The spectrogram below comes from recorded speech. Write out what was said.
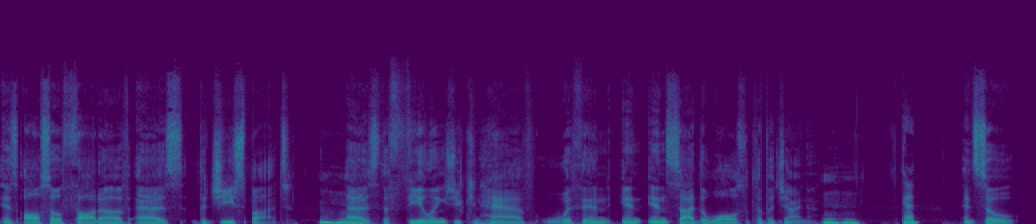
is also thought of as the G spot, Mm-hmm. as the feelings you can have within in, inside the walls of the vagina. Mm-hmm. Okay. And so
